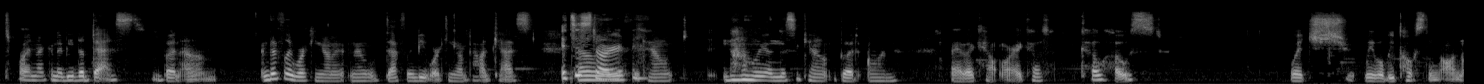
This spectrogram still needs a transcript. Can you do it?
It's probably not going to be the best, but um, I'm definitely working on it, and I will definitely be working on podcasts. It's a start. this account, not only on this account, but on my other account where I co- co-host, which we will be posting on.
